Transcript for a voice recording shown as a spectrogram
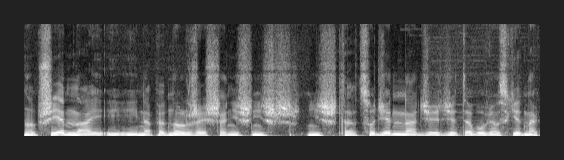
no, przyjemna i, i na pewno lżejsza niż, niż, niż ta codzienna, gdzie, gdzie te obowiązki jednak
